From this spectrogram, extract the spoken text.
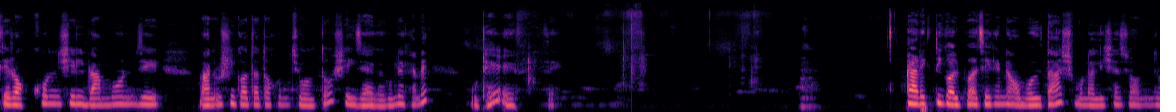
যে রক্ষণশীল ব্রাহ্মণ যে মানসিকতা তখন চলতো, সেই জায়গাগুলো এখানে উঠে এসছে। আরেকটি গল্প আছে এখানে দাস, মোনালিসা চন্দ্র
